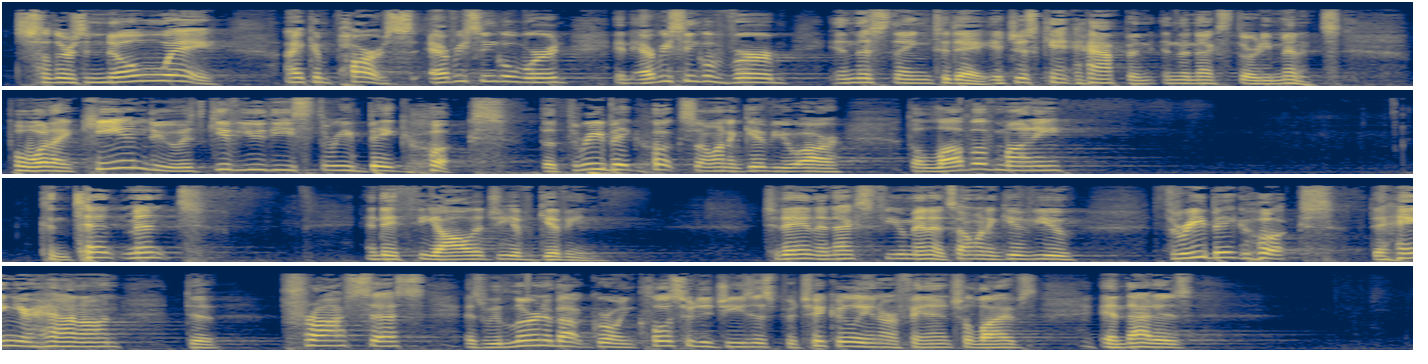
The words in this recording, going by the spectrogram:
So there's no way I can parse every single word and every single verb in this thing today. It just can't happen in the next 30 minutes. But what I can do is give you these three big hooks. The three big hooks I want to give you are the love of money, contentment, and a theology of giving. Today, in the next few minutes, I want to give you three big hooks to hang your hat on, to process as we learn about growing closer to Jesus, particularly in our financial lives. And that is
